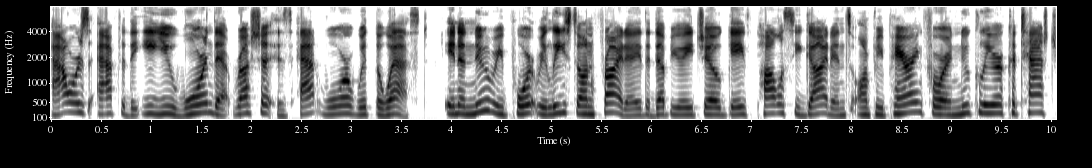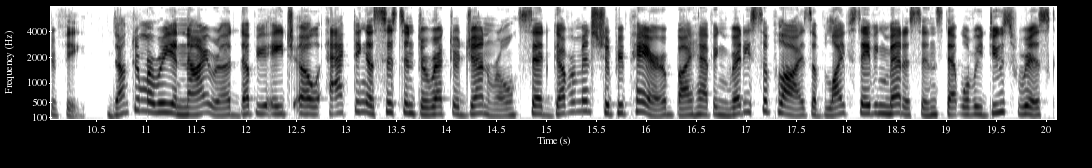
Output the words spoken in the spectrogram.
hours after the EU warned that Russia is at war with the West. In a new report released on Friday, the WHO gave policy guidance on preparing for a nuclear catastrophe. Dr. Maria Neira, WHO Acting Assistant Director General, said governments should prepare by having ready supplies of life saving medicines that will reduce risk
